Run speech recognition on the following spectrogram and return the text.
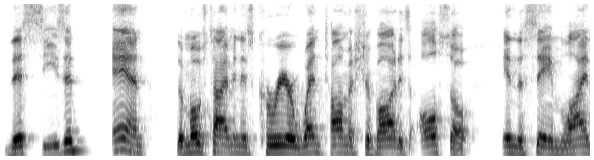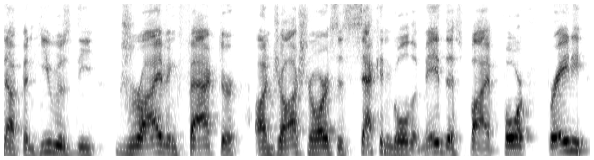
this season and the most time in his career when Thomas Chabot is also in the same lineup. And he was the driving factor on Josh Norris's second goal that made this 5 4. Brady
